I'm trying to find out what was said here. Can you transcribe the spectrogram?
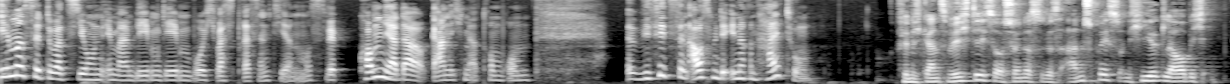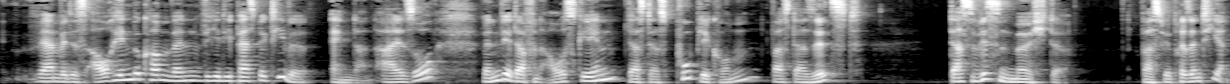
immer Situationen in meinem Leben geben, wo ich was präsentieren muss. Wir kommen ja da gar nicht mehr drum rum. Äh, wie sieht es denn aus mit der inneren Haltung? Finde ich ganz wichtig. So schön, dass du das ansprichst. Und hier, glaube ich, werden wir das auch hinbekommen, wenn wir die Perspektive ändern. Also, wenn wir davon ausgehen, dass das Publikum, was da sitzt, das wissen möchte, was wir präsentieren.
